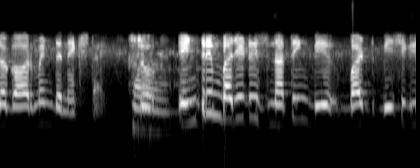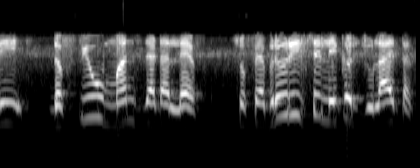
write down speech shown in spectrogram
the government the next time so interim budget is nothing but basically the few months that are left so February से लेकर जुलाई तक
